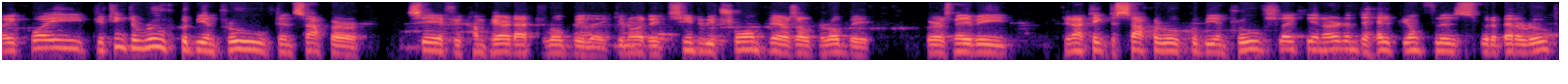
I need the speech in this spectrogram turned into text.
Like, why do you think the route could be improved in soccer? Say if you compare that to rugby, like you know, they seem to be throwing players out to rugby, whereas maybe do you not think the soccer route could be improved slightly in Ireland to help young fellas with a better route?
